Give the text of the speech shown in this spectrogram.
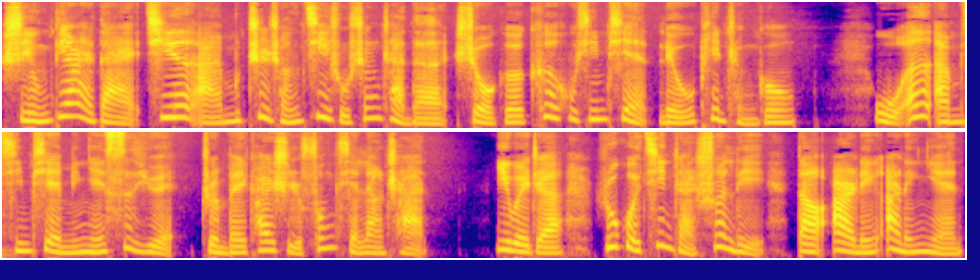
使用第二代 7nm 制程技术生产的首个客户芯片流片成功。五 nm 芯片明年四月准备开始风险量产，意味着如果进展顺利，到二零二零年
